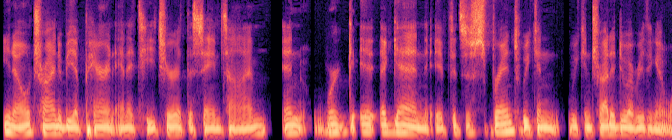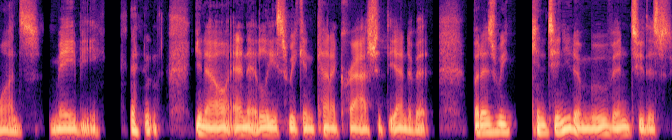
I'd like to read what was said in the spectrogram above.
you know trying to be a parent and a teacher at the same time and we're again if it's a sprint we can we can try to do everything at once maybe you know, and at least we can kind of crash at the end of it. But as we continue to move into this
